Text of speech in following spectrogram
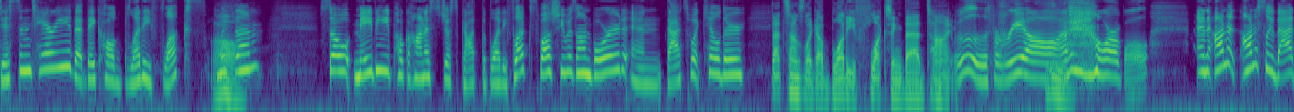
dysentery that they called bloody flux Oh. with them. So maybe Pocahontas just got the bloody flux while she was on board, and that's what killed her. That sounds like a bloody fluxing bad time. Ugh, for real. Ooh. Horrible. And hon- honestly, that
